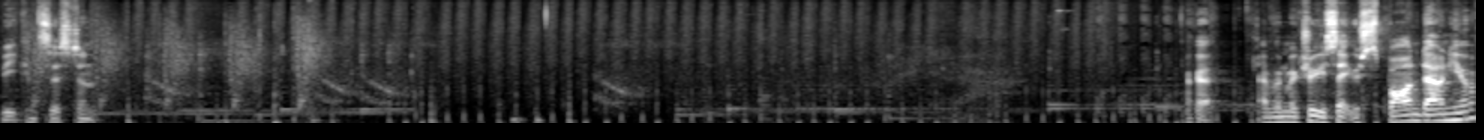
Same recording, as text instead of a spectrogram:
be consistent. Everyone make sure you set your spawn down here.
